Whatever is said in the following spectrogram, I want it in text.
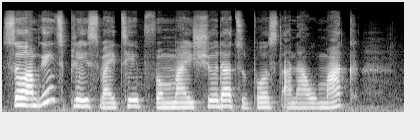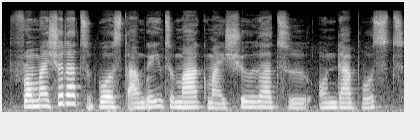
So i'm going to place my tape from my shoulder to bust and i'll mark. From my shoulder to bust i'm going to mark my shoulder to under bust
